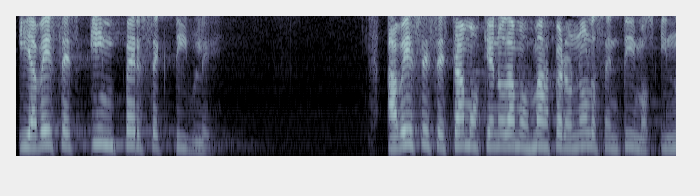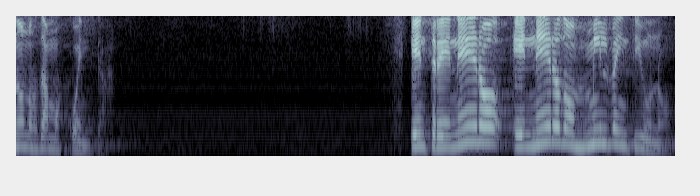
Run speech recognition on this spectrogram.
y a veces imperceptible. A veces estamos que no damos más, pero no lo sentimos y no nos damos cuenta. Entre enero, enero 2021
